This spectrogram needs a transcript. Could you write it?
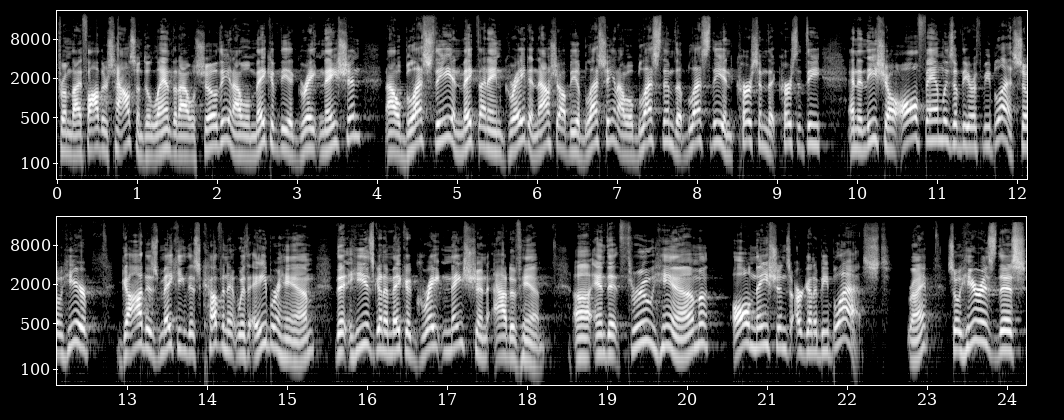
from thy father's house, unto land that I will show thee, and I will make of thee a great nation. And I will bless thee and make thy name great, and thou shalt be a blessing. And I will bless them that bless thee, and curse him that curseth thee. And in thee shall all families of the earth be blessed. So here, God is making this covenant with Abraham that he is going to make a great nation out of him, uh, and that through him, all nations are going to be blessed right? So here is this,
